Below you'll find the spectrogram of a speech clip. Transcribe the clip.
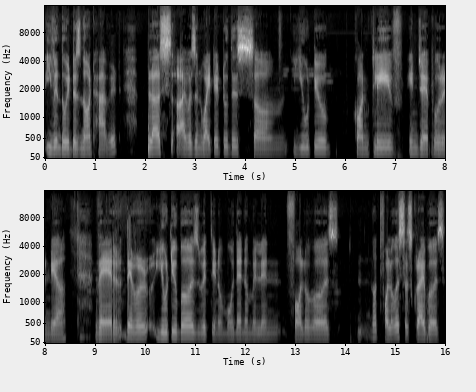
even though it does not have it plus i was invited to this um, youtube conclave in jaipur india where there were youtubers with you know more than a million followers not followers subscribers.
